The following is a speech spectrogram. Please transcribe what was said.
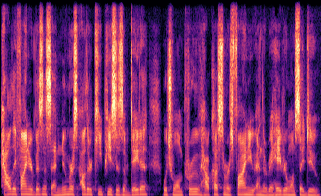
how they find your business, and numerous other key pieces of data which will improve how customers find you and their behavior once they do.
